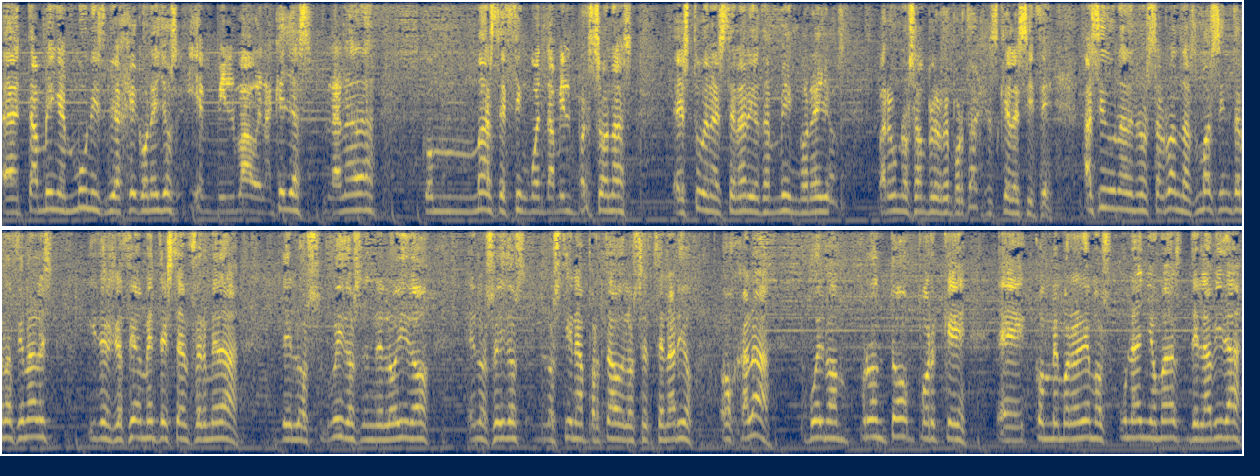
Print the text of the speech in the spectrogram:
eh, también en Múnich viajé con ellos y en Bilbao, en aquella esplanada con más de 50.000 personas. Estuve en el escenario también con ellos para unos amplios reportajes que les hice. Ha sido una de nuestras bandas más internacionales y desgraciadamente esta enfermedad de los ruidos en el oído, en los oídos, los tiene apartados de los escenarios. Ojalá vuelvan pronto porque eh, conmemoraremos un año más de la vida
